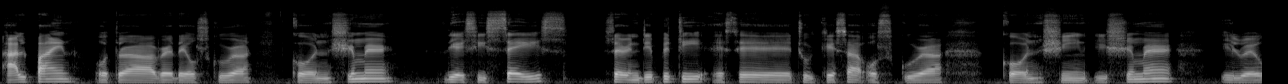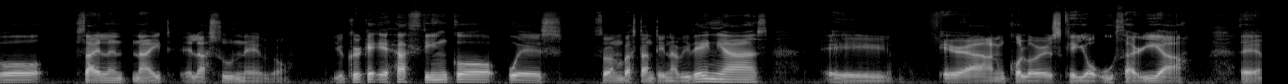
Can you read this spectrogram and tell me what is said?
Alpine, otra verde oscura con shimmer, 16, Serendipity, ese turquesa oscura con sheen y shimmer, y luego Silent Night, el azul negro. Yo creo que esas cinco pues son bastante navideñas. Eh, eran colores que yo usaría eh,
